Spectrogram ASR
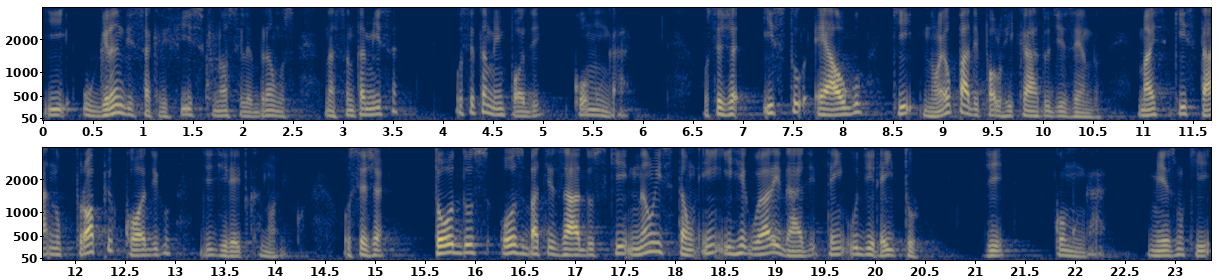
e o grande sacrifício que nós celebramos na Santa Missa, você também pode comungar. Ou seja, isto é algo que não é o Padre Paulo Ricardo dizendo, mas que está no próprio Código de Direito Canônico. Ou seja, todos os batizados que não estão em irregularidade têm o direito de comungar, mesmo que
